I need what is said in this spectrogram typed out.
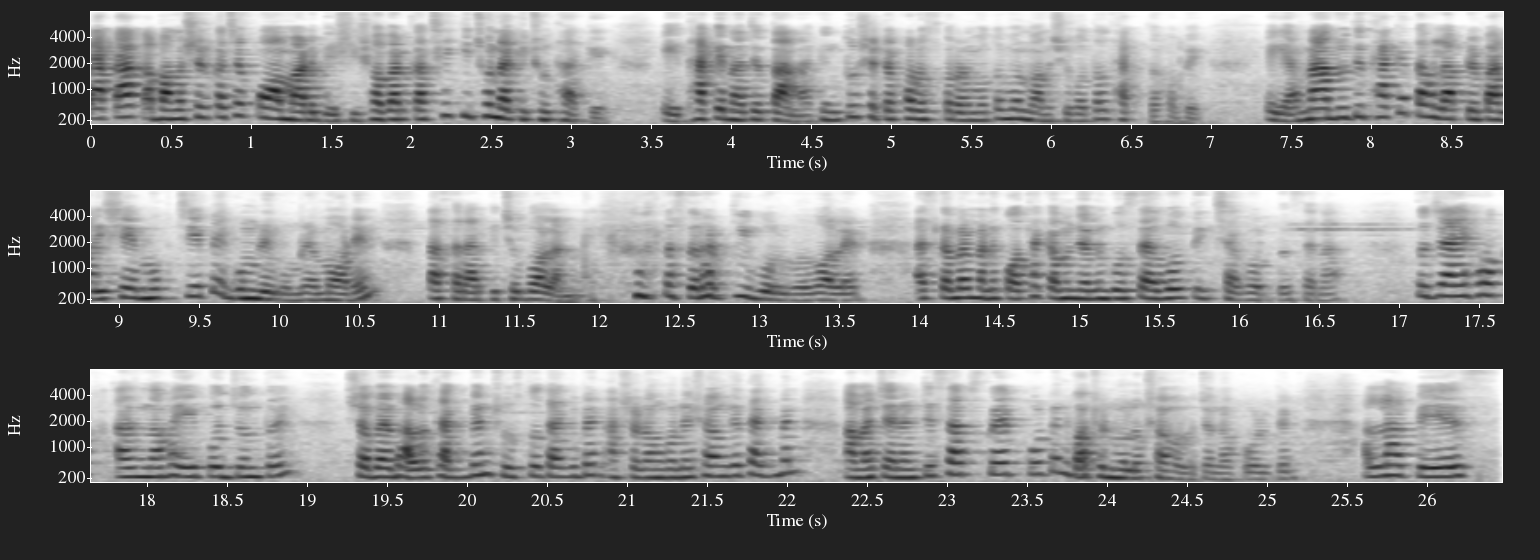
টাকা মানুষের কাছে কম আর বেশি, সবার কাছে কিছু না কিছু থাকে। এই থাকে না যে, তা না, কিন্তু সেটা খরচ করার মতো মন মানসিকতাও থাকতে হবে। এই, আর না যদি থাকে, তাহলে আপনি বালিশে মুখ চেপে গুমড়ে গুমড়ে মরেন। তাছাড়া আর কিছু বলার নাই। তাছাড়া আর কী বলব বলেন? আজকে আমার মানে কথা কেমন যেন গোসা বলতে ইচ্ছা করতেছে না। তো যাই হোক, আজ না হয় এই পর্যন্তই। সবাই ভালো থাকবেন, সুস্থ থাকবেন আশা রঙ্গনের সঙ্গে থাকবেন। আমার চ্যানেলটি সাবস্ক্রাইব করবেন, গঠনমূলক সমালোচনা করবেন। আল্লাহ হাফেজ।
